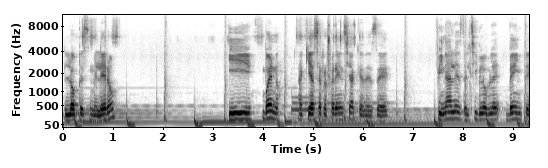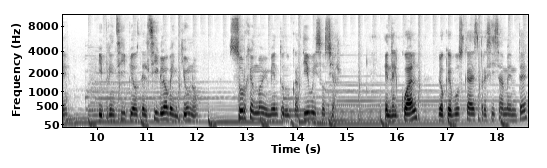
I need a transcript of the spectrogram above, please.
López Melero. Y bueno, aquí hace referencia que desde finales del siglo XX y principios del siglo XXI surge un movimiento educativo y social, en el cual lo que busca es precisamente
